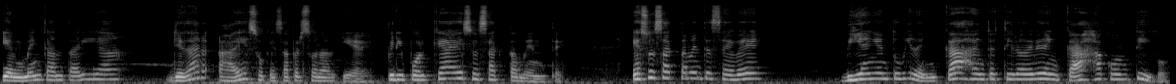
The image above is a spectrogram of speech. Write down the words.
y a mí me encantaría llegar a eso que esa persona quiere. Pero ¿y por qué a eso exactamente? Eso exactamente se ve bien en tu vida, encaja en tu estilo de vida, encaja contigo.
